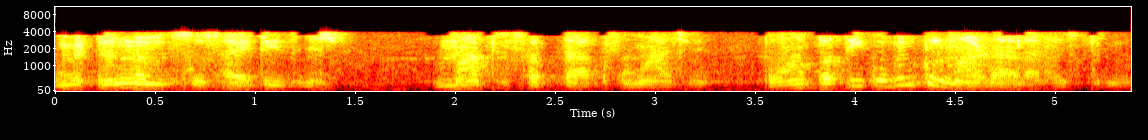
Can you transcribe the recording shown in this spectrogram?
मेटरनल सोसाइटीज में मातृ सप्ताह समाज है तो वहाँ पति को बिल्कुल मार डाला है स्त्रियों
